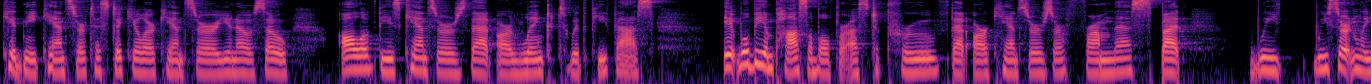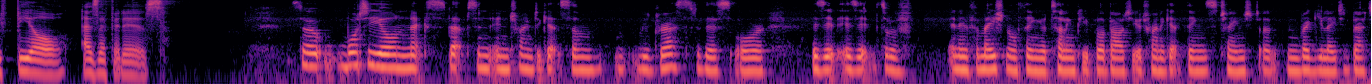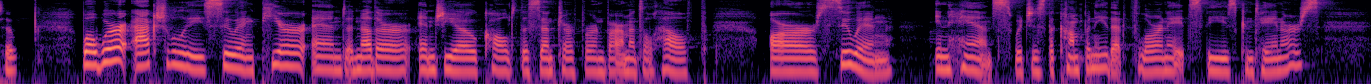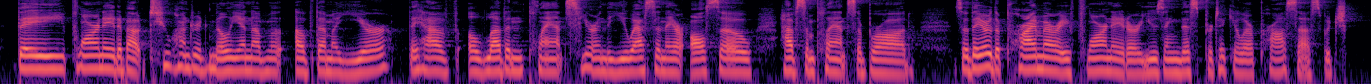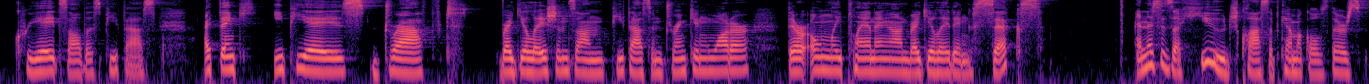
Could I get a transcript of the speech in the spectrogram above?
kidney cancer, testicular cancer, you know, so all of these cancers that are linked with PFAS, it will be impossible for us to prove that our cancers are from this, but we we certainly feel as if it is. So, what are your next steps in, in trying to get some redress to this, or is it is it sort of an informational thing you're telling people about it? You're trying to get things changed uh, and regulated better. Well, we're actually suing PEER and another NGO called the Center for Environmental Health are suing Inhance, which is the company that fluorinates these containers. They fluorinate about 200 million of, of them a year. They have 11 plants here in the US and they are also have some plants abroad. So they are the primary fluorinator using this particular process, which creates all this PFAS. I think EPA's draft regulations on PFAS in drinking water, they're only planning on regulating six. And this is a huge class of chemicals. There's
